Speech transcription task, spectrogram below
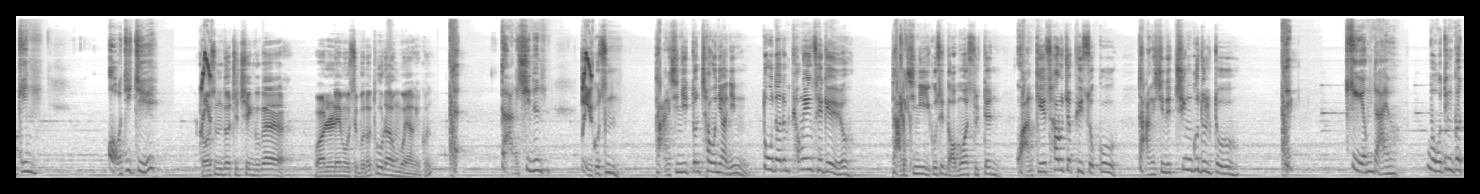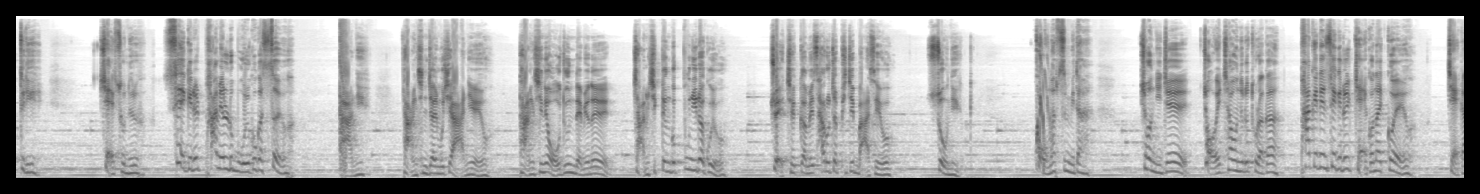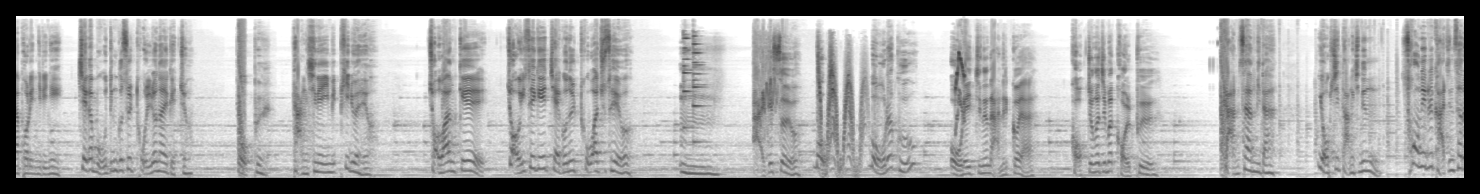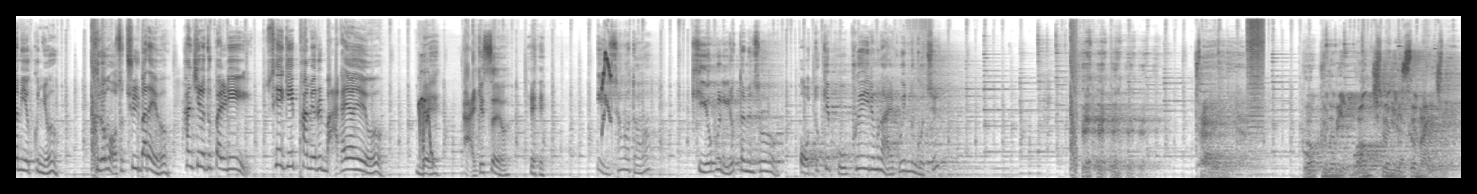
여긴 어디지? 거슴도치 친구가 원래 모습으로 돌아온 모양이군. 당신은 이곳은 당신이 있던 차원이 아닌 또 다른 평행 세계예요. 당신이 이곳에 넘어왔을 땐 광기에 사로잡혀 있었고 당신의 친구들도 기억나요. 모든 것들이 제 손으로 세계를 파멸로 몰고 갔어요. 아니 당신 잘못이 아니에요. 당신의 어두운 내면에 잠식된 것 뿐이라고요. 죄책감에 사로잡히지 마세요. 소닉. 고맙습니다. 전 이제 저의 차원으로 돌아가 파괴된 세계를 재건할 거예요. 제가 벌인 일이니 제가 모든 것을 돌려놔야겠죠. 보프, 당신의 힘이 필요해요. 저와 함께 저희 세계의 재건을 도와주세요. 음 알겠어요. 뭐, 뭐라고? 오래 있지는 않을 거야. 걱정하지 마 걸프. 감사합니다. 역시 당신은 선의를 가진 사람이었군요. 그럼 어서 출발해요. 한시라도 빨리 세계의 파멸을 막아야 해요. 네 알겠어요. 이상하다. 기억을 잃었다면서 어떻게 보프의 이름을 알고 있는 거지? 보프놈이 멍치병이었어 말이지.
